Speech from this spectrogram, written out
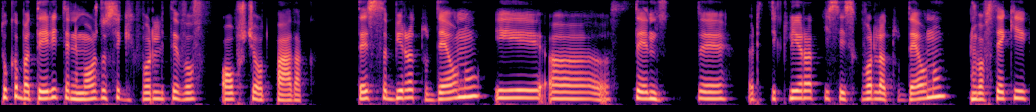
Тук батериите не може да се ги хвърлите в общия отпадък. Те се събират отделно и а, се, се рециклират и се изхвърлят отделно във всеки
